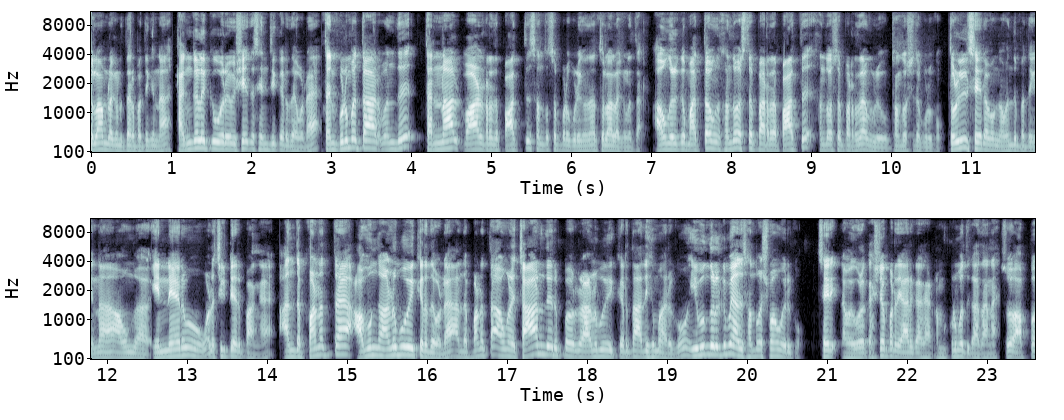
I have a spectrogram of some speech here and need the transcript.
துலாம் லக்னத்தார் பார்த்தீங்கன்னா தங்களுக்கு ஒரு விஷயத்தை செஞ்சுக்கிறத விட தன் குடும்பத்தார் வந்து தன்னால் வாழ்றதை பார்த்து சந்தோஷப்படக்கூடியவங்க தான் துலாம் லக்னத்தார். அவங்களுக்கு மற்றவங்க சந்தோஷப்படுறத பார்த்து சந்தோஷப்படுறத அவங்களுக்கு சந்தோஷத்தை கொடுக்கும். தொழில் செய்கிறவங்க வந்து பார்த்தீங்கன்னா அவங்க எந்நேரம் உழைச்சிக்கிட்டே இருப்பாங்க. அந்த பணத்தை அவங்க அனுபவிக்கிறத விட அந்த பணத்தை அவங்கள சார்ந்து இருப்பவர்கள் அனுபவிக்கிறது தான் அதிகமாக இருக்கும். இவங்களுக்குமே அது சந்தோஷமாகவும் இருக்கும். சரி நம்ம இவ்வளோ கஷ்டப்படுறது யாருக்காக? நம்ம குடும்பத்துக்காக தானே. ஸோ அப்போ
